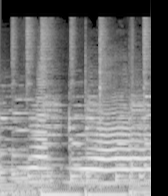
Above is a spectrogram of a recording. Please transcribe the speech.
Yeah.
